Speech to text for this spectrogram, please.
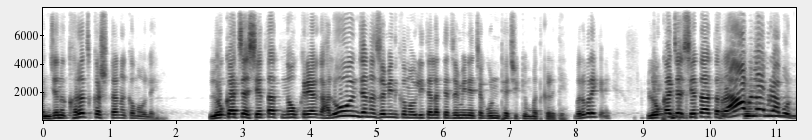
पण ज्यानं खरंच कष्टानं कमवलंय लोकाच्या शेतात नोकऱ्या घालून ज्यानं जमीन कमवली त्याला त्या जमिनीच्या गुंठ्याची किंमत कळते. बरोबर आहे की नाही? लोकांच्या शेतात राब राब राबून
